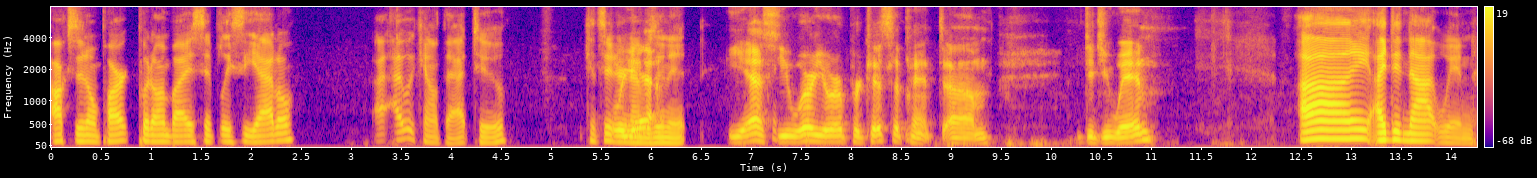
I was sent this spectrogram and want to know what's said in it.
Occidental Park, put on by Simply Seattle. I, I would count that too, considering well, yeah. I was in it. Yes, you were. You were a participant. Um, did you win? I I did not win,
